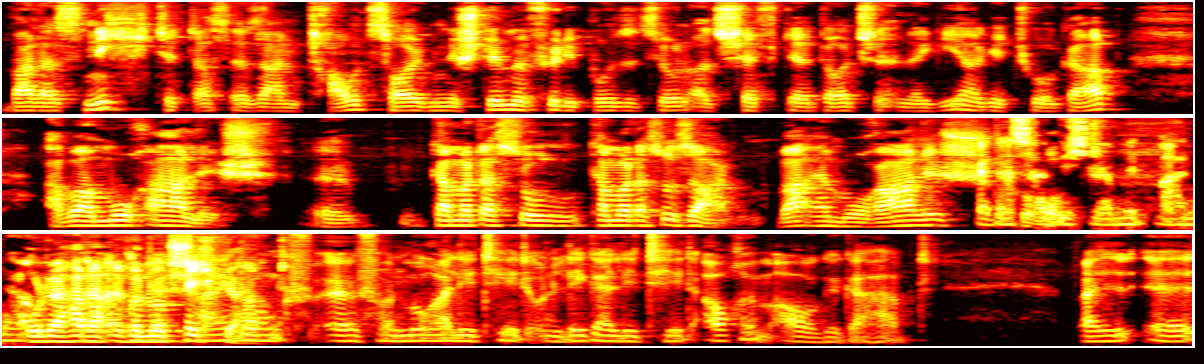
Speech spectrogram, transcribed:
war das nicht, dass er seinem Trauzeugen eine Stimme für die Position als Chef der Deutschen Energieagentur gab, aber moralisch. Äh, kann man das so, kann man das so sagen? War er moralisch? Ja, das habe ich ja mit meiner oder hat er einfach nur Pech gehabt? Äh, von Moralität und Legalität auch im Auge gehabt. Weil äh,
